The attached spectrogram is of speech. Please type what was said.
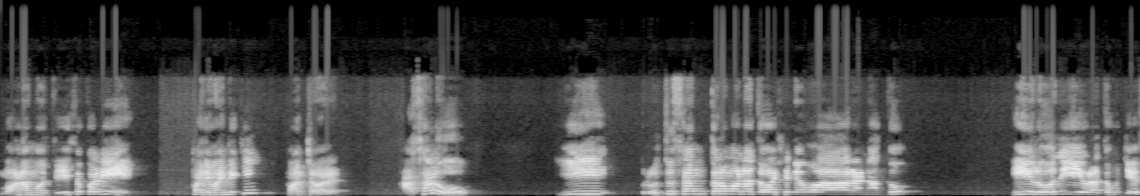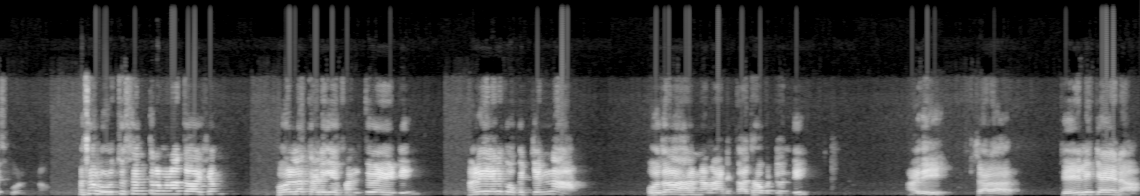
మనము తీసుకొని పది మందికి పంచవాలి. అసలు ఈ ఋతు సంక్రమణ దోష నివారణకు ఈరోజు ఈ వ్రతము చేసుకుంటున్నాం. అసలు ఋతు సంక్రమణ దోషం వల్ల కలిగే ఫలితం ఏమిటి? అనే దానికి ఒక చిన్న ఉదాహరణ లాంటి కథ ఒకటి ఉంది. అది చాలా తేలికైన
